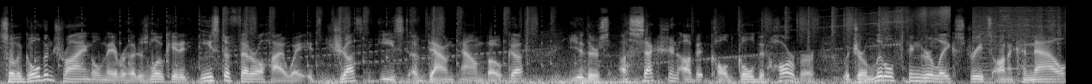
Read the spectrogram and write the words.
So the Golden Triangle neighborhood is located east of Federal Highway. It's just east of downtown Boca. There's a section of it called Golden Harbor, which are little Finger Lake streets on a canal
